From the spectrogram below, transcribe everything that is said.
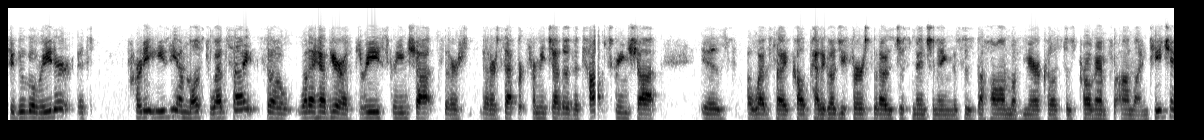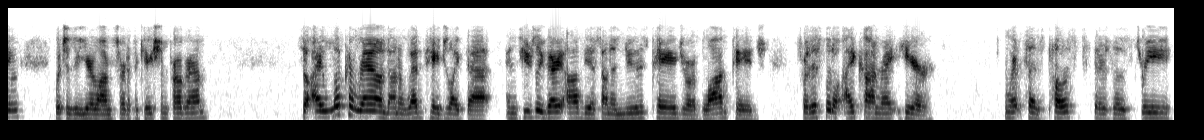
to Google Reader? It's pretty easy on most websites. So what I have here are three screenshots that are, that are separate from each other. The top screenshot is a website called Pedagogy First that I was just mentioning. This is the home of MiraCosta's program for online teaching, which is a year-long certification program. So I look around on a web page like that, and it's usually very obvious on a news page or a blog page for this little icon right here where it says posts, there's those three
